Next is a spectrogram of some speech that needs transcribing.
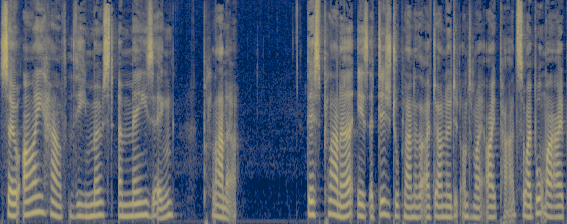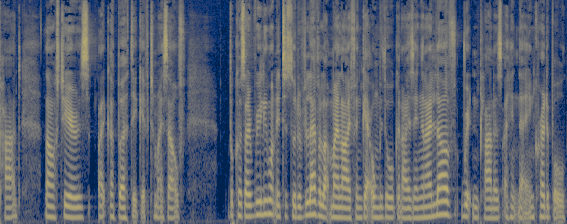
So I have the most amazing planner. This planner is a digital planner that I've downloaded onto my iPad. So I bought my iPad last year as like a birthday gift to myself because I really wanted to sort of level up my life and get on with organizing. And I love written planners, I think they're incredible.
